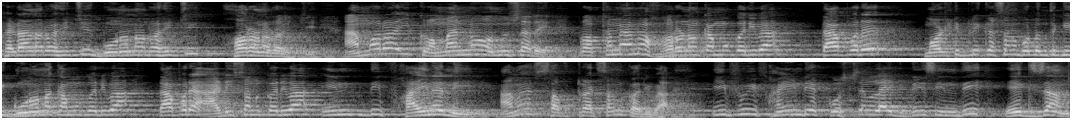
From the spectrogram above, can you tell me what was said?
ଫେଡ଼ାଣ ରହିଛି ଗୁଣନ ରହିଛି ହରଣ ରହିଛି ଆମର ଏଇ କ୍ରମାନ୍ୱୟ ଅନୁସାରେ ପ୍ରଥମେ ଆମେ ହରଣ କାମ କରିବା ତାପରେ ମଲ୍ଟିପ୍ଲିକେସନ୍ ବୋଲନ୍ତୁ କି ଗୁଣନ କାମ କରିବା ତାପରେ ଆଡ଼ିସନ୍ କରିବା ଇନ୍ ଦି ଫାଇନାଲି ଆମେ ସବଟ୍ରାକ୍ସନ୍ କରିବା if you find a question like this in the exam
